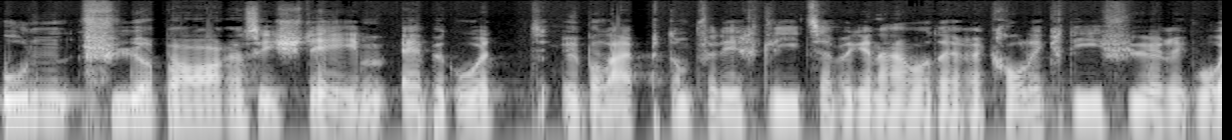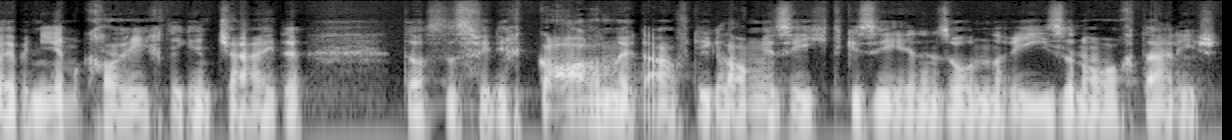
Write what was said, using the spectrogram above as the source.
unführbare System eben gut überlebt. Und vielleicht liegt es eben genau an dieser Kollektivführung, wo eben niemand kann richtig entscheiden dass das vielleicht gar nicht auf die lange Sicht gesehen so ein riesen Nachteil ist.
